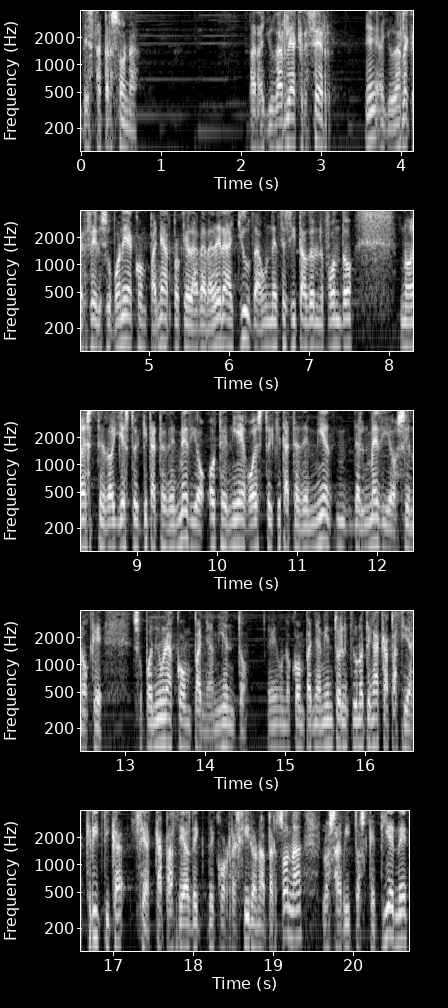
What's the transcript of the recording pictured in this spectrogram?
de esta persona para ayudarle a crecer, ¿eh? ayudarle a crecer y supone acompañar, porque la verdadera ayuda a un necesitado en el fondo no es te doy esto y quítate de medio, o te niego esto y quítate de del medio, sino que supone un acompañamiento, ¿eh? un acompañamiento en el que uno tenga capacidad crítica, sea capacidad de, corregir a una persona, los hábitos que tiene,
